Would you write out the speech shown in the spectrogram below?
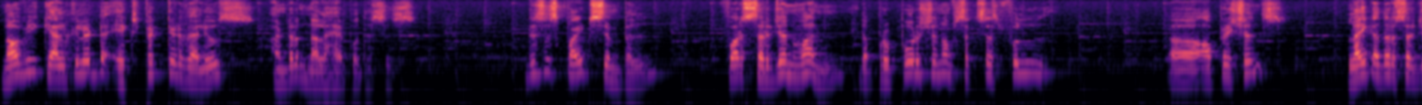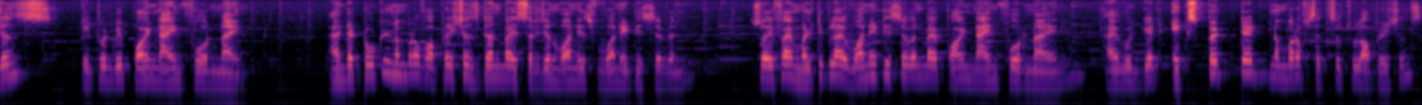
Now we calculate the expected values under null hypothesis. This is quite simple. For surgeon 1 the proportion of successful uh, operations like other surgeons it would be 0.949 and the total number of operations done by surgeon 1 is 187 so if I multiply 187 by 0.949 I would get expected number of successful operations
